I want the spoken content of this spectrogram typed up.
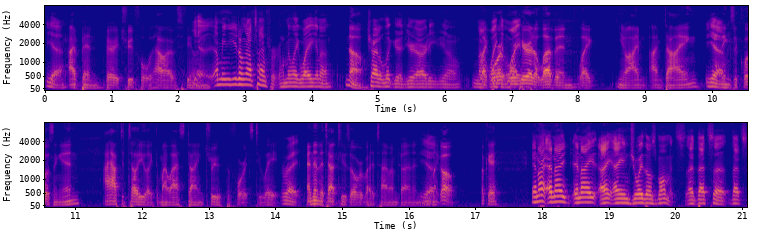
yeah. I've been very truthful with how I was feeling. yeah i mean you don't got time for it. I mean like why are you gonna No, try to look good? You're already you know not like we're, we're here at 11 like you know i'm i'm dying. Yeah. things are closing in. I have to tell you like the, my last dying truth before it's too late. Right. And then the tattoo's over by the time i'm done and Yeah. i'm like oh okay and I and I and I, I, I enjoy those moments. That, that's a that's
